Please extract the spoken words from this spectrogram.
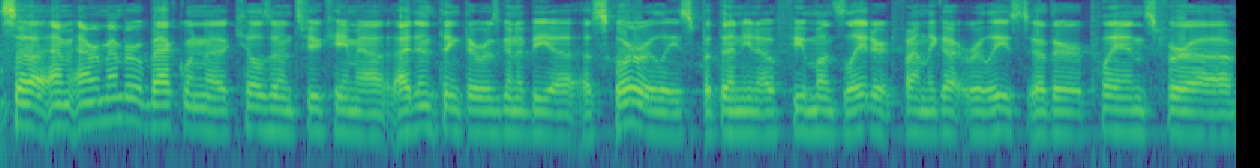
so I, I remember back when uh, Killzone 2 came out, I didn't think there was going to be a, a score release, but then, you know, a few months later it finally got released. Are there plans for uh,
